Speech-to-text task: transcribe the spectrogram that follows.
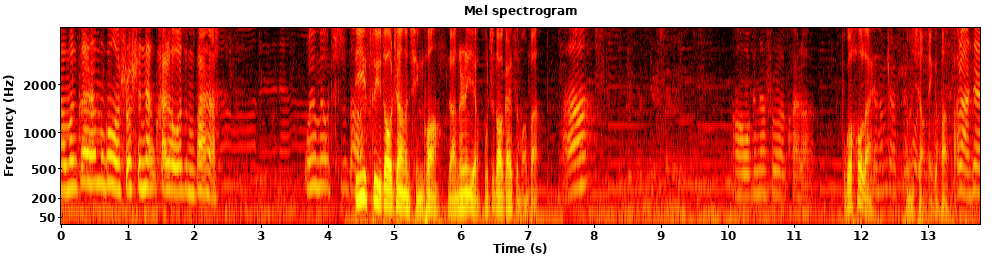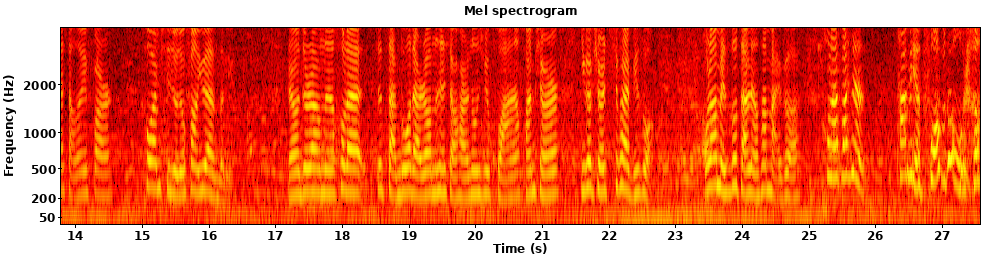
小门哥他们跟我说圣诞快乐，我怎么办啊？我又没有吃的。第一次遇到这样的情况，两个人也不知道该怎么办。啊？哦，我跟他说了快乐。不过后来他们想了一个办法。我俩现在想到一番儿，喝完啤酒就放院子里，然后就让那后来就攒多点，让那些小孩弄去还还瓶儿，一个瓶儿七块比索嘛。我俩每次都攒两三百个，后来发现他们也拖不动，然后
